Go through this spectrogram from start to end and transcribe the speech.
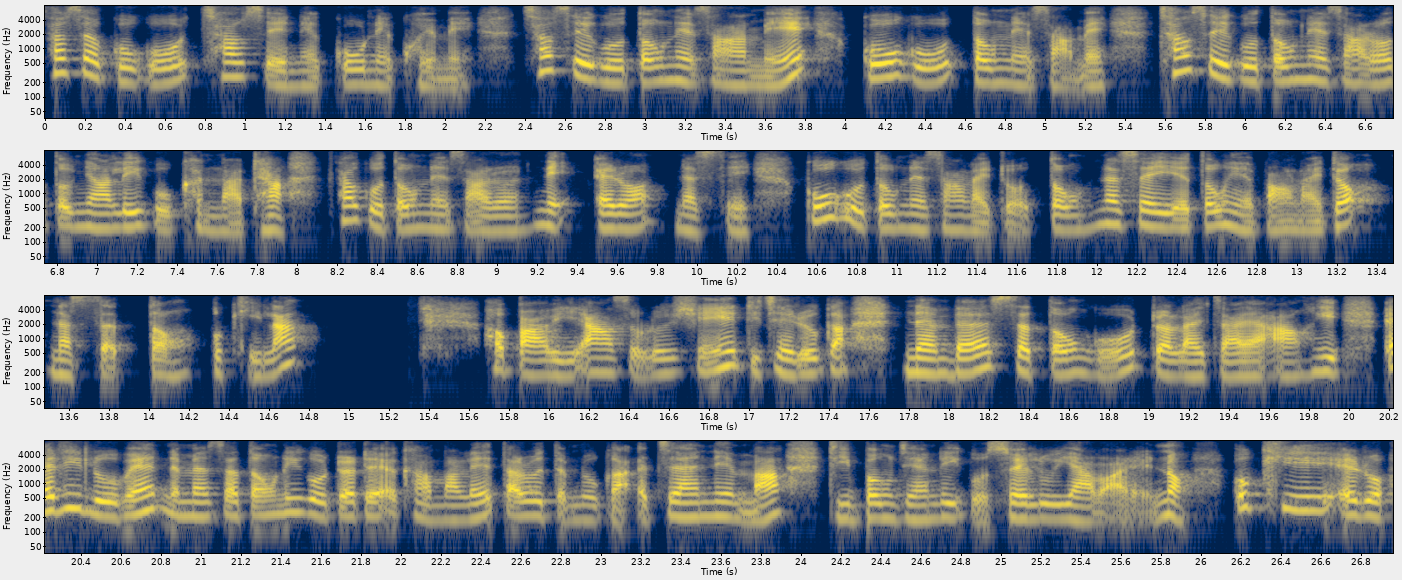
69ကို60နဲ့9နဲ့ခွဲမယ်60ကို3နဲ့စားမယ်9ကို3နဲ့စားမယ်60ကို3နဲ့စားတော့3ညာလေးကိုခဏထား6ကို3နဲ့စားတော့2အဲ့တော့20 9ကို3နဲ့စားလိုက်တော့3 20ရဲ့3ရဲ့ပေါင်းလိုက်တော့23โอเคလား ဟုတ်ပါပြီအဲ့ဆိုလို့ရှိရင်ဒီချေတို့ကနံပါတ်73ကိုတွက်လိုက်ကြရအောင်ဟိအဲ့ဒီလိုပဲနံပါတ်73လေးကိုတွက်တဲ့အခါမှာလဲတာတို့တမတို့ကအကျန်းနဲ့မှာဒီပုံချမ်းလေးကိုဆွဲလို့ရပါတယ်နော်โอเคအဲ့တော့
